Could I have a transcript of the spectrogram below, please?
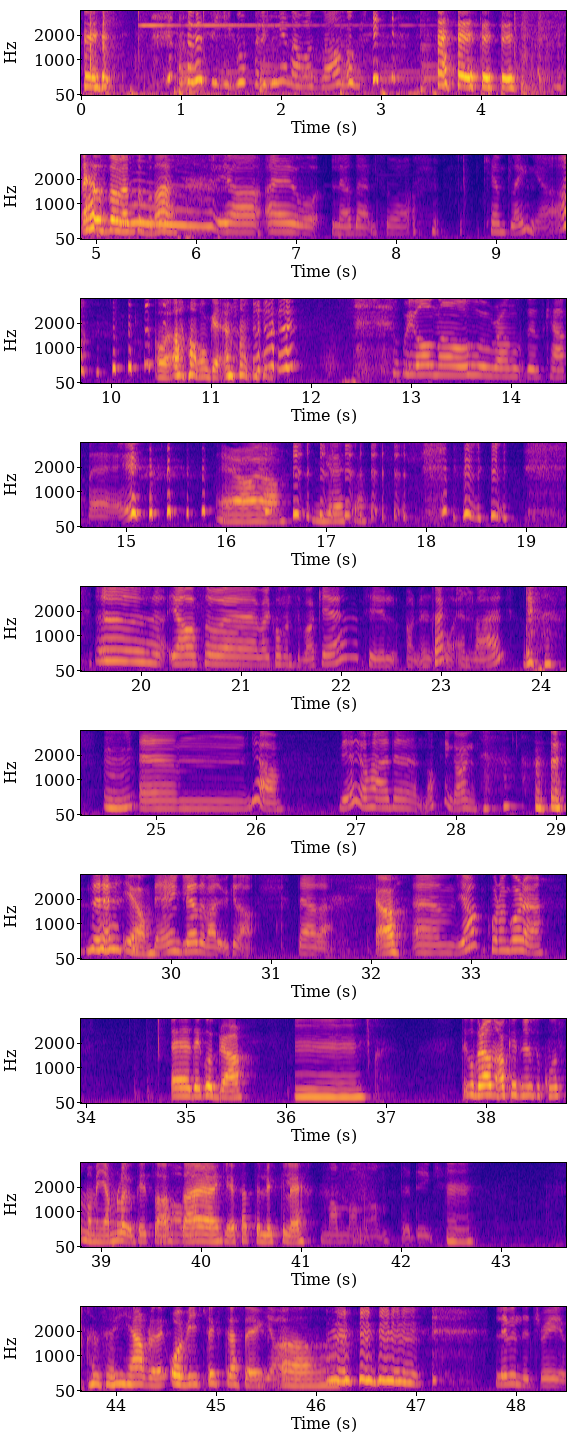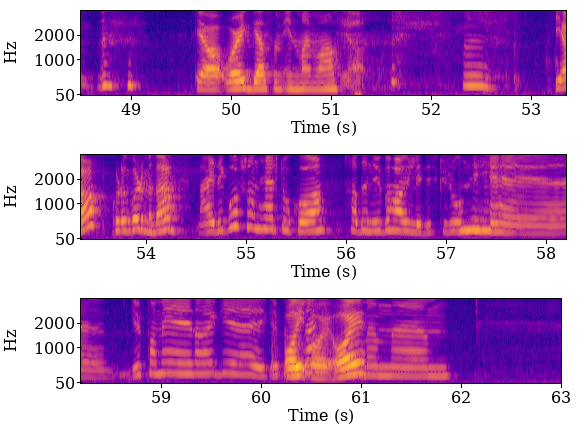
Jeg vet ikke hvorfor ingen av oss sa noe. Jeg står og venter på deg. Ja, jeg er jo lederen, så can't blame ya. Å ja, OK. We all know who runs this cafe. Ja, ja. Greit, det. Ja. ja, så eh, velkommen tilbake til alle Takk. og enhver. Mm. Um, ja, vi er jo her eh, nok en gang. Det, Ja. det er en glede hver uke, da. Det er det. Ja, Um, ja, hvordan går det? eh, det går bra. Mm. Det går bra. Akkurat nå så koser jeg meg med hjemmelaga pizza, nam. så jeg er egentlig fette lykkelig. Nam, nam, nam. Det er digg. Mm. Så jævlig digg. Og hvitløksdressing. Ja. Åh. Living the dream. Ja, orgasm in my mouth. Ja. Ja, hvordan går det med deg? Nei, det går sånn helt OK. Hadde en ubehagelig diskusjon i eh, gruppa mi i dag. eh, Oi, oi, oi. Men eh,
